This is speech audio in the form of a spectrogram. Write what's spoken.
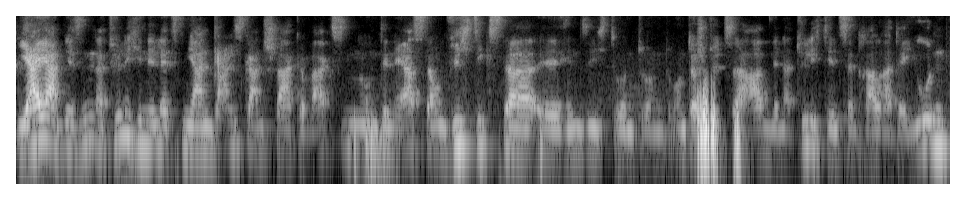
Ja, ja, wir sind natürlich in den letzten Jahren ganz, ganz stark gewachsen und in erster und wichtigster äh, Hinsicht und, und Unterstützer haben wir natürlich den Zentralrat der Juden,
